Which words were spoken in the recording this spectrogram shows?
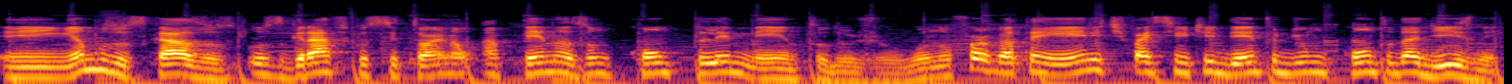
Em ambos os casos, os gráficos se tornam apenas um complemento do jogo. No Forgotten End te faz sentir dentro de um conto da Disney,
